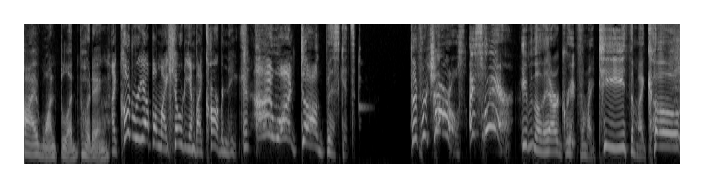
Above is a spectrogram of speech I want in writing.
I want blood pudding. I could re-up on my sodium bicarbonate. And I want dog biscuits. They're for Charles, I swear. Even though they are great for my teeth and my coat.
